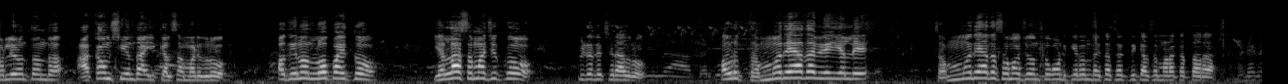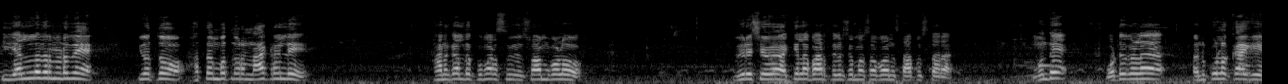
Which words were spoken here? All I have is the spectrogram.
ಬರಲಿ ಅಂತ ಒಂದು ಆಕಾಂಕ್ಷೆಯಿಂದ ಈ ಕೆಲಸ ಮಾಡಿದರು. ಅದೇನೋ ಲೋಪ ಆಯಿತು ಎಲ್ಲ ಸಮಾಜಕ್ಕೂ ಪೀಠಾಧ್ಯಕ್ಷರಾದರು. ಅವರು ತಮ್ಮದೇ ಆದ ವೇಯಲ್ಲಿ ತಮ್ಮದೇ ಆದ ಸಮಾಜವನ್ನು ತಗೊಂಡು ಕಿರಂದ ಹಿತಾಸಕ್ತಿ ಕೆಲಸ ಮಾಡಕತ್ತಾರ. ಈ ಎಲ್ಲದರ ನಡುವೆ ಇವತ್ತು ಹತ್ತೊಂಬತ್ತು ನೂರ ನಾಲ್ಕರಲ್ಲಿ ಹನಗಲ್ದ ಕುಮಾರ ಸ್ವ- ಸ್ವಾಮಿಗಳು ವೀರಶೈವ ಅಖಿಲ ಭಾರತ ವೀರಶೈವ ಸಭಾವನ್ನು ಸ್ಥಾಪಿಸ್ತಾರ. ಮುಂದೆ ಒಟುಗಳ ಅನುಕೂಲಕ್ಕಾಗಿ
